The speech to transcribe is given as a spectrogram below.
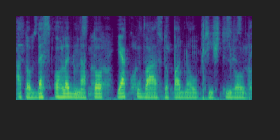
a to bez ohledu na to, jak u vás dopadnou příští volby.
